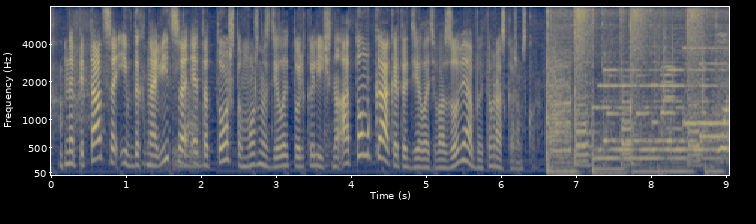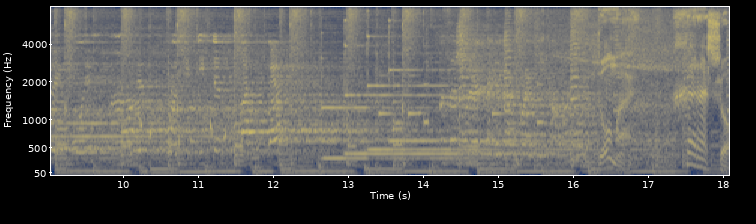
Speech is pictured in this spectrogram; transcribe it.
Напитаться и вдохновиться да. это то, что можно сделать только лично. О том, как это делать в Азове, об этом расскажем скоро. Дома хорошо.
